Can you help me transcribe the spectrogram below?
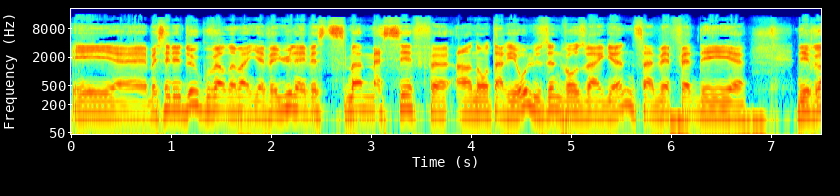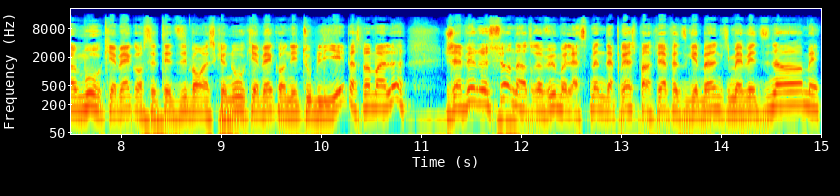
Et euh, ben, c'est les deux gouvernements. Il y avait eu l'investissement massif euh, en Ontario, l'usine Volkswagen. Ça avait fait des, euh, des remous au Québec. On s'était dit, bon, est-ce que nous, au Québec, on est oubliés? Puis à ce moment-là, j'avais reçu en entrevue, moi, la semaine d'après, je pense, Pierre Fitzgibbon, qui m'avait dit, non, mais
